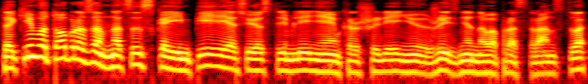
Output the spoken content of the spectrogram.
Таким вот образом нацистская империя с ее стремлением к расширению жизненного пространства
